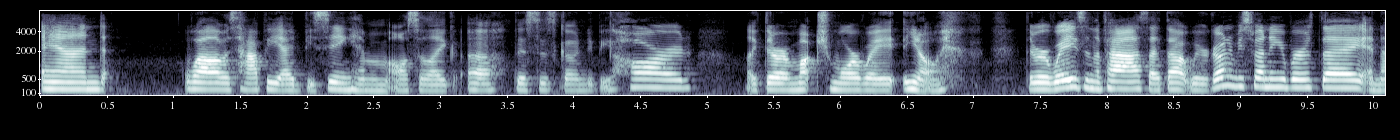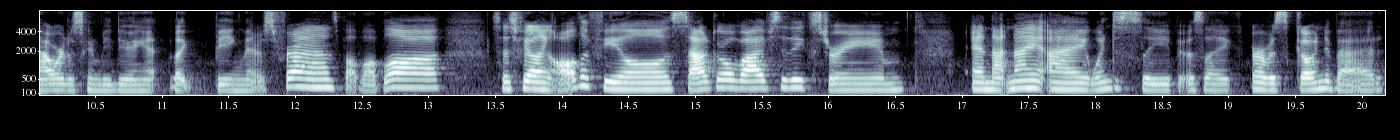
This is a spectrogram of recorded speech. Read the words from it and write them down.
And while I was happy I'd be seeing him, I'm also like, uh, this is going to be hard. Like there are much more ways, you know, there were ways in the past I thought we were going to be spending a birthday, and now we're just going to be doing it like being there as friends, blah, blah, blah. So I was feeling all the feels, sad girl vibes to the extreme. And that night I went to sleep. It was like, or I was going to bed.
